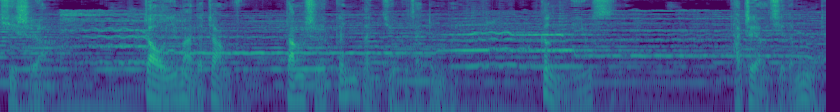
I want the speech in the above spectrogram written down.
其实啊，赵一曼的丈夫。当时根本就不在东北，更没有死。他这样写的目的，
